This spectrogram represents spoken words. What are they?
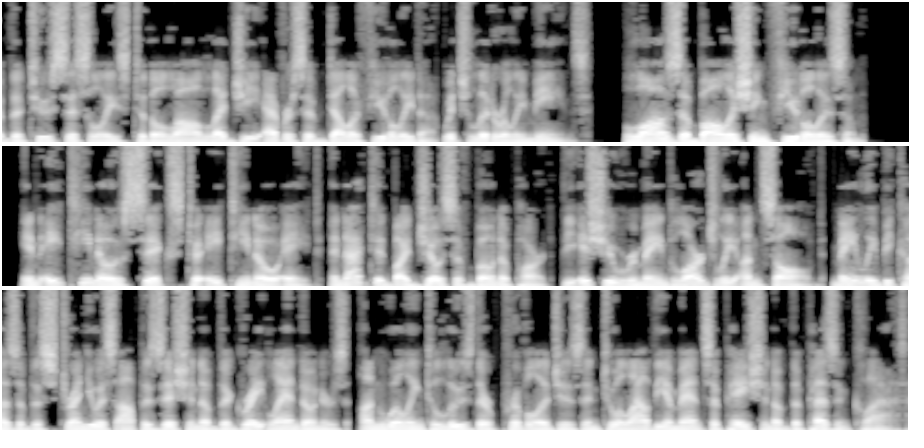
of the Two Sicilies to the Law Leggi Eversive della Feudalità which literally means, "...laws abolishing feudalism", in 1806–1808, enacted by Joseph Bonaparte, the issue remained largely unsolved, mainly because of the strenuous opposition of the great landowners, unwilling to lose their privileges and to allow the emancipation of the peasant class.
